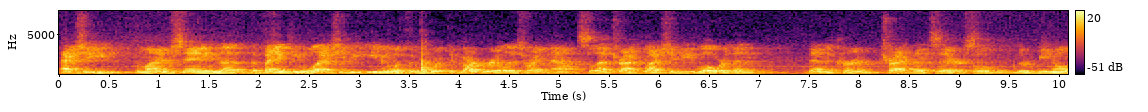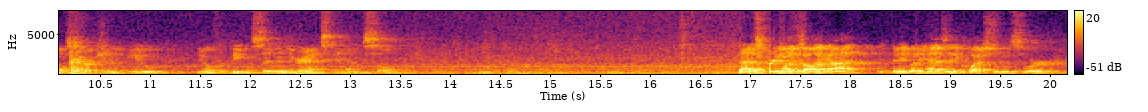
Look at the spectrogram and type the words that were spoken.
actually, from my understanding, the, the banking will actually be even with the, what the guardrail is right now. So that track will actually be lower than, than the current track that's there. So there'd be no obstruction of view, you know, for people sitting in the grandstand, so. That's pretty much all I got. If anybody has any questions, we're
